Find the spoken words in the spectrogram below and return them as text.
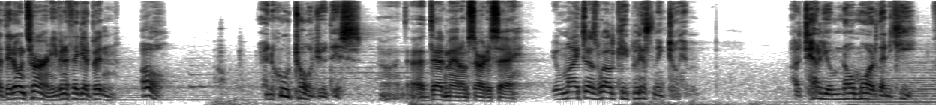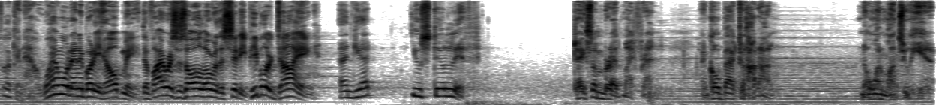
that they don't turn, even if they get bitten. Oh. And who told you this? Uh, a dead man, I'm sorry to say. You might as well keep listening to him. I'll tell you no more than he. Fucking hell, why won't anybody help me? The virus is all over the city. People are dying. And yet, you still live. Take some bread, my friend, and go back to Haran. No one wants you here.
